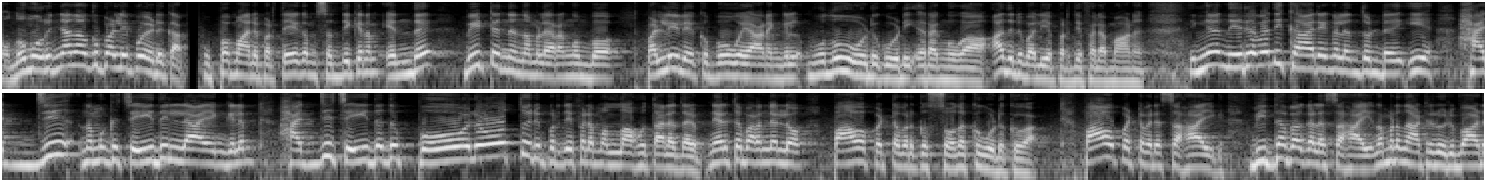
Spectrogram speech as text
ഒന്ന് മുറിഞ്ഞാൽ നമുക്ക് പള്ളിയിൽ പോയി എടുക്കാം. ഉപ്പമാര് പ്രത്യേകം ശ്രദ്ധിക്കണം എന്ത്? വീട്ടിൽ നിന്ന് നമ്മൾ ഇറങ്ങുമ്പോൾ പള്ളിയിലേക്ക് പോവുകയാണെങ്കിൽ മുതുവോടുകൂടി ഇറങ്ങുക. അതിന് വലിയ പ്രതിഫലമാണ്. ഇങ്ങനെ നിരവധി കാര്യങ്ങൾ എന്തുണ്ട്? ഈ ഹജ്ജ് നമുക്ക് ചെയ്തില്ല എങ്കിലും ഹജ്ജ് ചെയ്തത് പോലോത്തൊരു പ്രതിഫലം അള്ളാഹു താല തരും. നേരത്തെ പറഞ്ഞല്ലോ പാവപ്പെട്ടവർക്ക് സ്വതക്ക് കൊടുക്കുക. പാവപ്പെട്ടവരെ സഹായിക്കുക. വിധവകളെ സഹായി. നമ്മുടെ നാട്ടിൽ ഒരുപാട്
